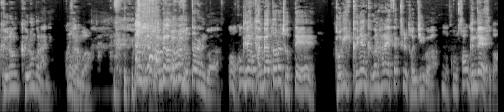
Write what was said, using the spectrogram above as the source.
그런 그런 건 아니야. 그 그럼 사람은. 뭐야? 그건 그냥 담배가 떨어졌다라는 거야. 어, 그럼 그냥 담배가. 떨어졌대. 거기 그냥 그건 하나의 팩트를 던진 거야. 응, 그럼 사오고 근데 지가.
